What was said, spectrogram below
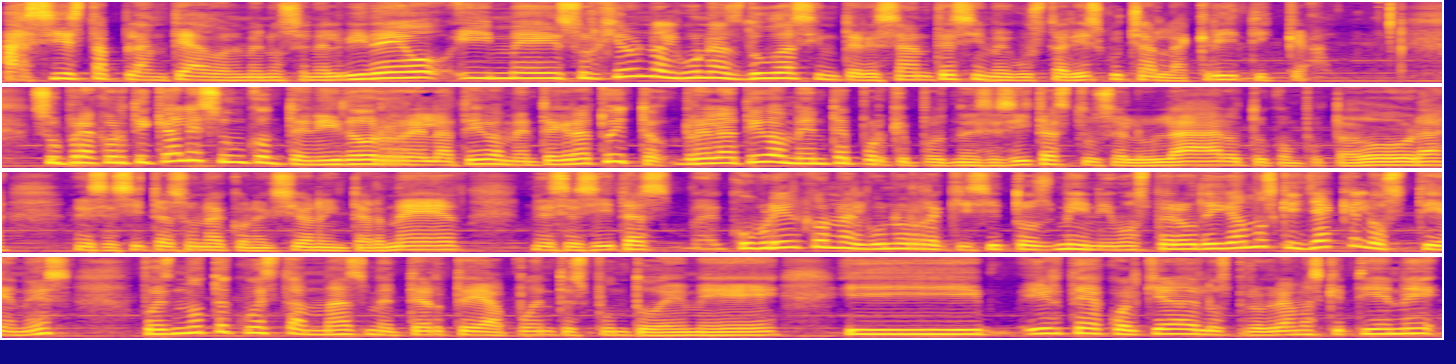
Así está planteado, al menos en el video, y me surgieron algunas dudas interesantes y me gustaría escuchar la crítica. Supracortical es un contenido relativamente gratuito, relativamente porque pues necesitas tu celular o tu computadora, necesitas una conexión a internet, necesitas eh, cubrir con algunos requisitos mínimos, pero digamos que ya que los tienes, pues no te cuesta más meterte a puentes.me y irte a cualquiera de los programas que tiene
